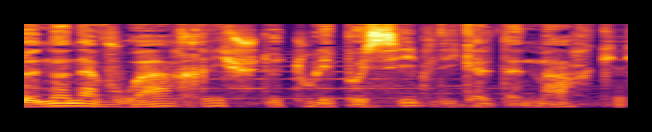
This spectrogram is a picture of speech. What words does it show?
le non-avoir riche de tous les possibles, dit Kaltenmark,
